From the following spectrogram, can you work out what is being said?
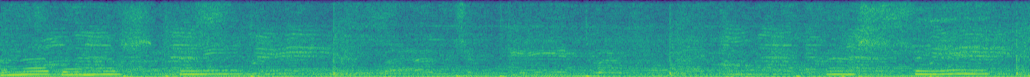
a nevemes fény, es fény.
